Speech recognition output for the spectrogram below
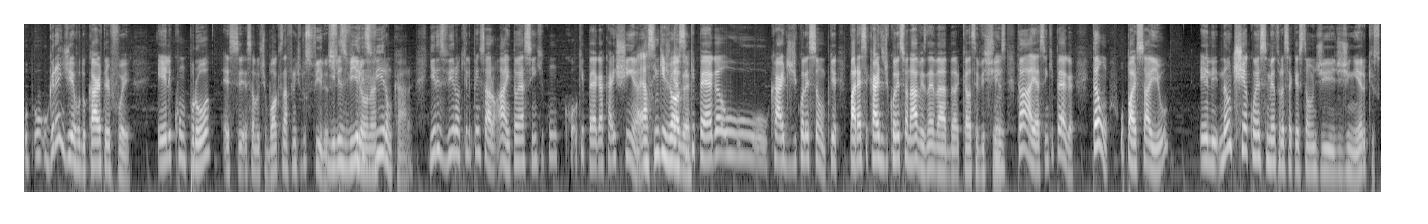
o, o, o grande erro do Carter foi ele comprou esse, essa loot box na frente dos filhos. E eles viram, e eles né? viram, cara. E eles viram aquilo e pensaram, ah, então é assim que, com, que pega a caixinha. É assim que joga. É assim que pega o, o card de coleção. Porque parece card de colecionáveis, né? Da, daquelas revistinhas. Sim. Então, ah, é assim que pega. Então, o pai saiu, ele não tinha conhecimento dessa questão de, de dinheiro, que os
